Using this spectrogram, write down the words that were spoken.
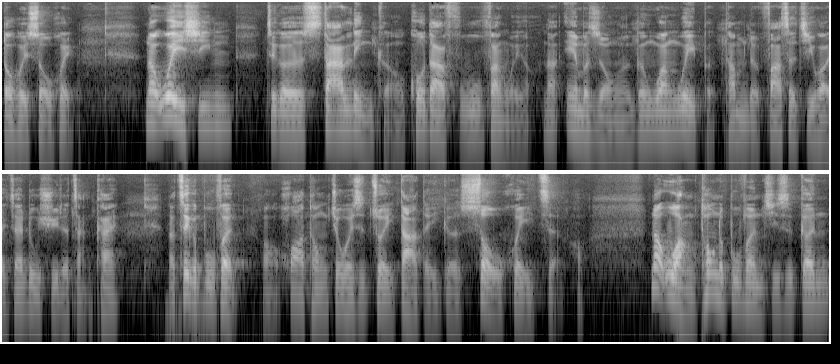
都会受惠。那卫星这个 Starlink 哦，扩大服务范围哦。那 Amazon 跟 OneWeb 他们的发射计划也在陆续的展开。那这个部分哦，华通就会是最大的一个受惠者哦。那网通的部分其实跟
